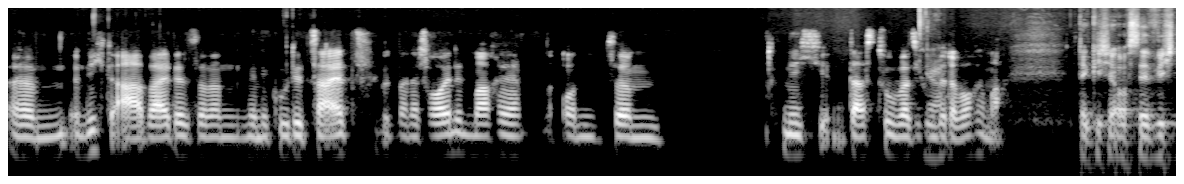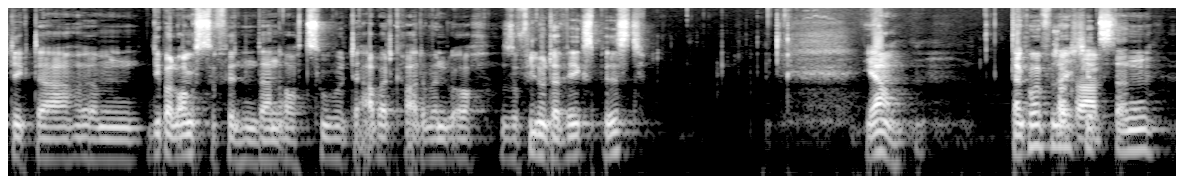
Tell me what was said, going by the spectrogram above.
ähm, nicht arbeite, sondern mir eine gute Zeit mit meiner Freundin mache und ähm, nicht das tue, was ich ja. unter der Woche mache denke ich, auch sehr wichtig, da ähm, die Balance zu finden, dann auch zu der Arbeit, gerade wenn du auch so viel unterwegs bist. Ja, dann kommen wir vielleicht Total. jetzt dann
